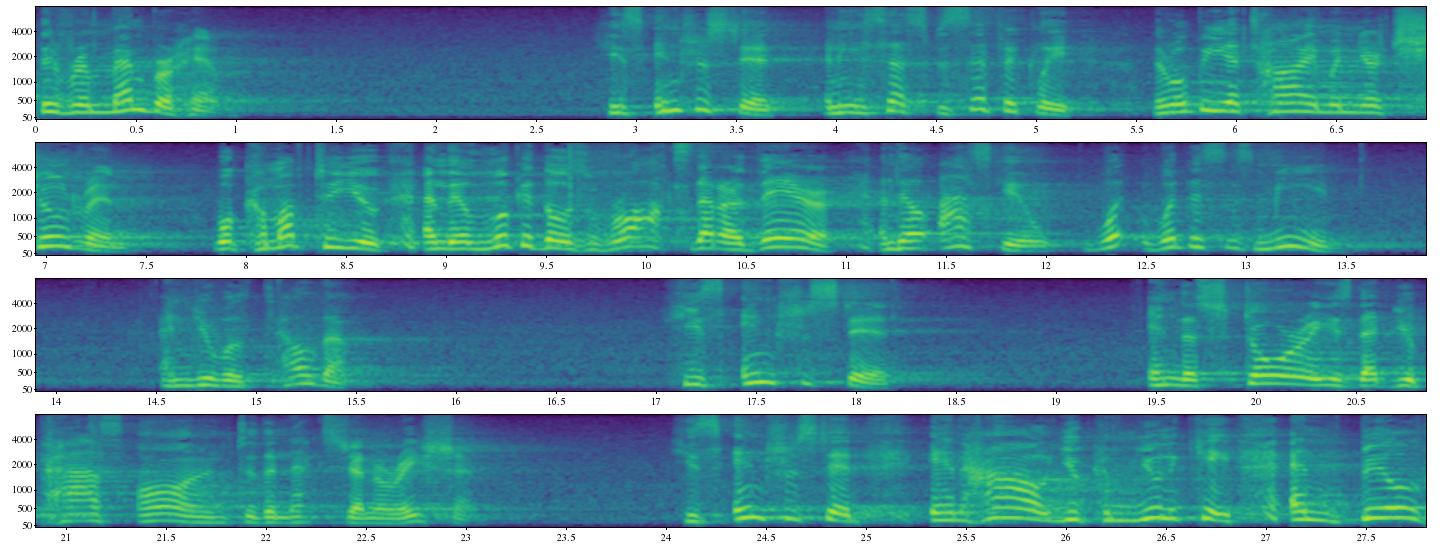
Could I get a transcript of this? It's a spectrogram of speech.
they remember him. He's interested, and he says specifically, there will be a time when your children will come up to you and they'll look at those rocks that are there and they'll ask you, What, what does this mean? And you will tell them. He's interested in the stories that you pass on to the next generation. He's interested in how you communicate and build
